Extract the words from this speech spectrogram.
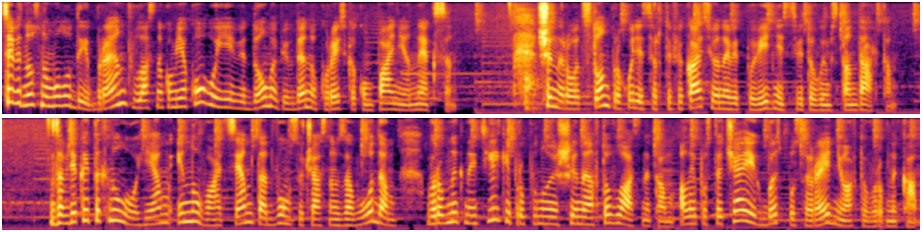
Це відносно молодий бренд, власником якого є відома південно-корейська компанія Nexen. Шини Roadstone проходять сертифікацію на відповідність світовим стандартам. Завдяки технологіям, інноваціям та двом сучасним заводам виробник не тільки пропонує шини автовласникам, але й постачає їх безпосередньо автовиробникам.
